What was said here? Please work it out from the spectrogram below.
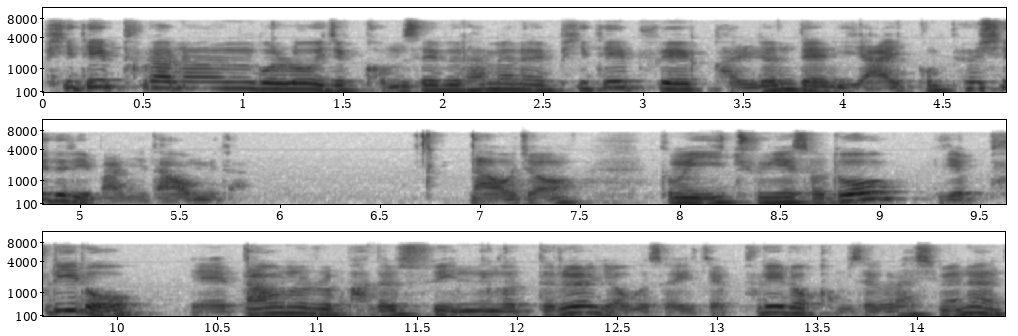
PDF라는 걸로 이제 검색을 하면은 PDF에 관련된 이 아이콘 표시들이 많이 나옵니다. 나오죠. 그러면 이 중에서도 이제 free로 예, 다운로드를 받을 수 있는 것들을 여기서 이제 free로 검색을 하시면은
